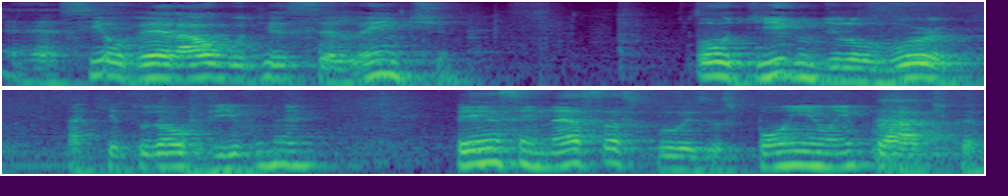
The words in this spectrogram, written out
é, se houver algo de excelente ou digno de louvor, aqui é tudo ao vivo, né? Pensem nessas coisas, ponham em prática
